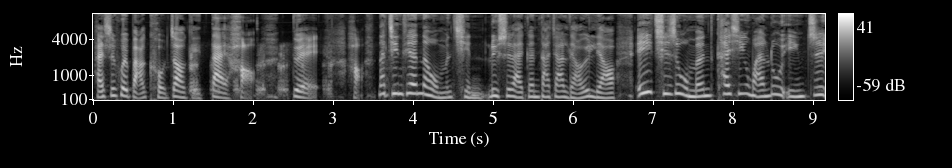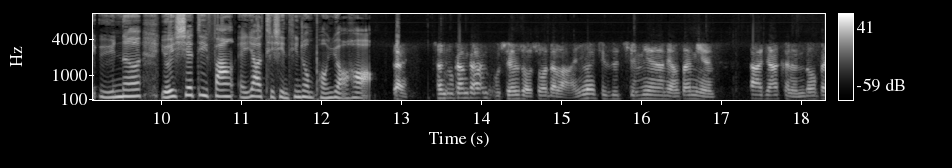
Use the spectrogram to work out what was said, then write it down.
还是会把口罩给戴好。对，好，那今天呢，我们请律师来跟大家聊一聊。哎，其实我们开心玩露营之余呢，有一些地方哎要提醒听众朋友哈。对，正如刚刚主持人所说的啦，因为其实前面两三年大家可能都被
